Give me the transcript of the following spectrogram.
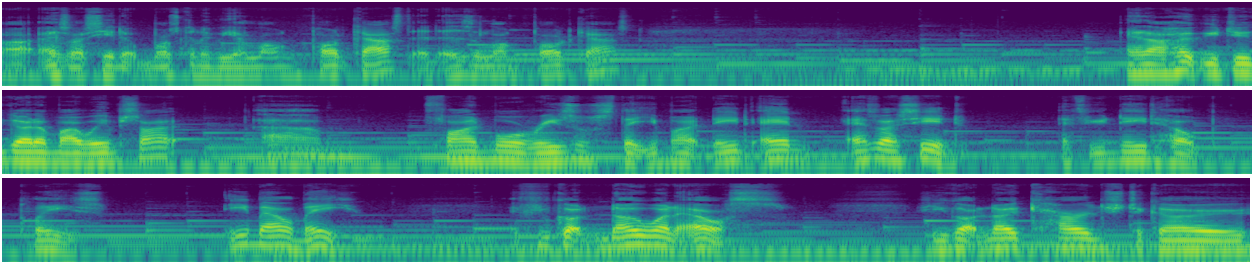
uh, as I said, it was going to be a long podcast. It is a long podcast, and I hope you do go to my website. Um, find more resources that you might need. And as I said, if you need help, please email me. If you've got no one else, if you've got no courage to go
